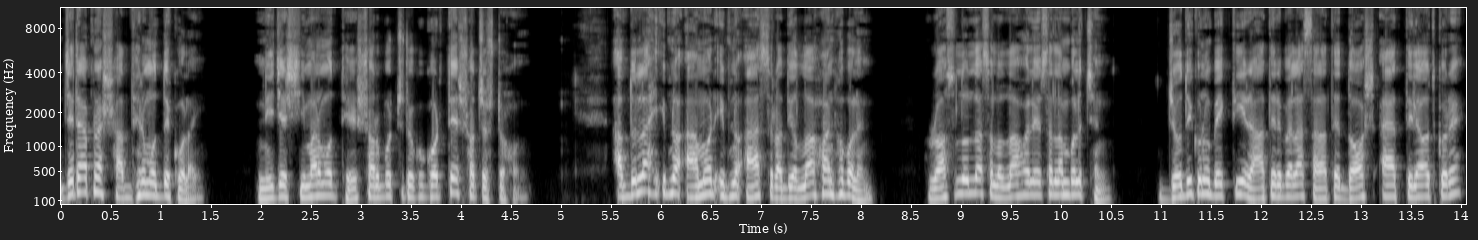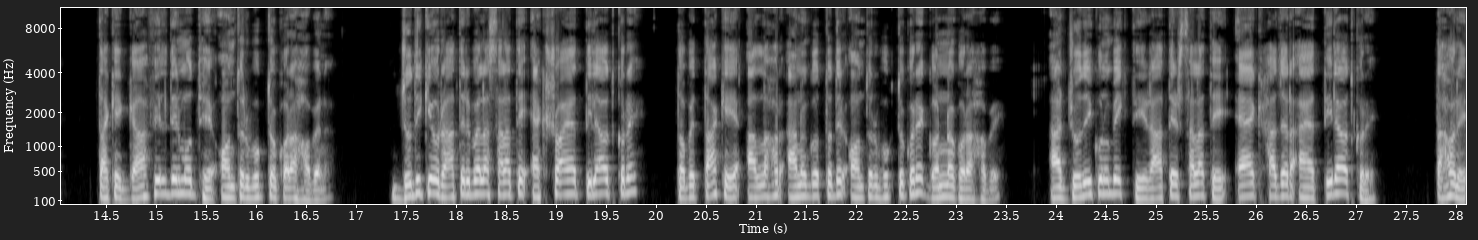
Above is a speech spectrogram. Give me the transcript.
যেটা আপনার সাধ্যের মধ্যে কোলাই। নিজের সীমার মধ্যে সর্বোচ্চটুকু করতে সচেষ্ট হন। আবদুল্লাহ ইবনু আমর ইবনু আস রদিউল্লাহানহ বলেন রসুল্লাহ সাল্লাহ সাল্লাম বলেছেন, যদি কোনো ব্যক্তি রাতের বেলা সালাতে দশ আয়াত তিলাওয়াত করে, তাকে গাফিলদের মধ্যে অন্তর্ভুক্ত করা হবে না। যদি কেউ রাতের বেলা সালাতে একশো আয়াত তিলাওয়াত করে তবে তাকে আল্লাহর আনুগত্যদের অন্তর্ভুক্ত করে গণ্য করা হবে। আর যদি কোনো ব্যক্তি রাতের সালাতে এক হাজার আয়াত তিলাওয়াত করে, তাহলে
